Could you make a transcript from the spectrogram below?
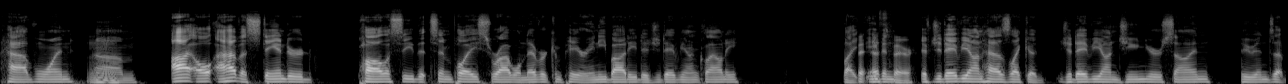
have one. Mm-hmm. Um, I I have a standard policy that's in place where I will never compare anybody to Jadeveon Clowney. Like that's even fair. if Jadeveon has like a Jadeveon Junior son who ends up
